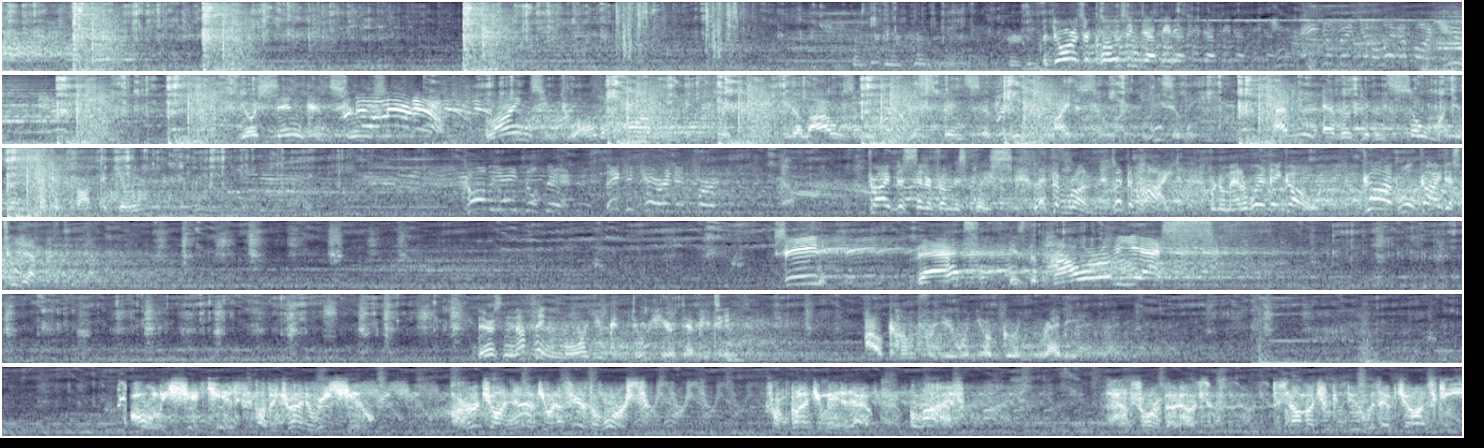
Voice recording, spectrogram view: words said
Life so easily. Have you ever given so much as a second thought to killing? Call the angels in. They can carry this burden. Drive the sinner from this place. Let them run. Let them hide. For no matter where they go, God will guide us to them. See? That is the power of yes. There's nothing more you can do here, Deputy. I'll come for you when you're good and ready. About Hudson. There's not much we can do without John's key.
